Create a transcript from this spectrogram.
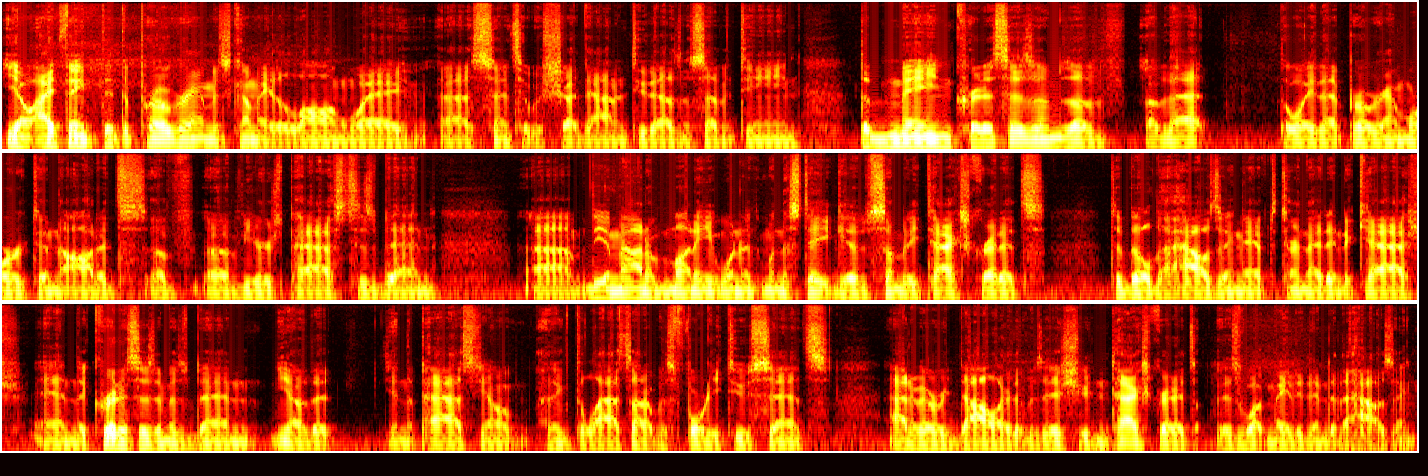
you know, I think that the program has come a long way uh, since it was shut down in 2017. The main criticisms of, of that, the way that program worked and the audits of, of years past has been um, the amount of money when, when the state gives somebody tax credits to build the housing, they have to turn that into cash. And the criticism has been, you know, that in the past, you know, I think the last audit was 42 cents out of every dollar that was issued in tax credits is what made it into the housing.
